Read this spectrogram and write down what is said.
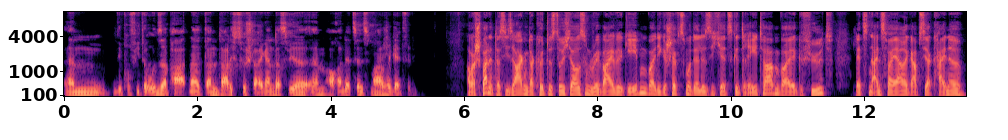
ähm, die Profite unserer Partner dann dadurch zu steigern, dass wir ähm, auch an der Zinsmarge Geld verdienen. Aber spannend, dass Sie sagen, da könnte es durchaus ein Revival geben, weil die Geschäftsmodelle sich jetzt gedreht haben, weil gefühlt letzten ein, zwei Jahre gab es ja keine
